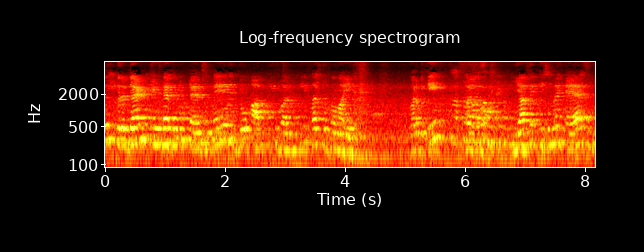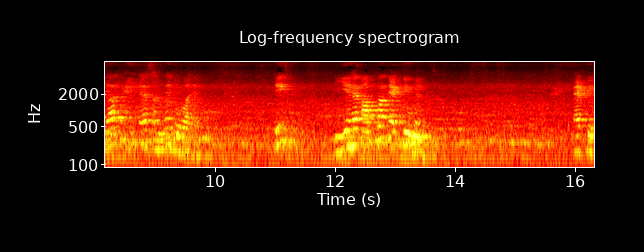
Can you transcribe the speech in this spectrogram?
तो प्रेजेंट इंडेफिनिट टेंस में जो आपकी वर्ब की फ़र्स्ट फॉर्म आई है वर्ब की फ़र्स्ट फॉर्म या फिर इसमें एस या ई एस हमने जोड़ा है। ठीक? ये है आपका एक्टिव में। एक्टिव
